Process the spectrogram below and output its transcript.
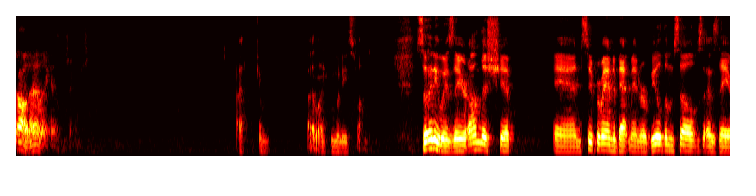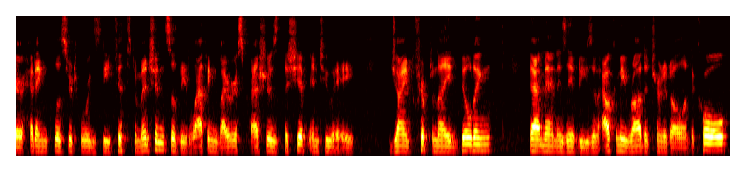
Oh, that like hasn't changed. I like him. I like him when he's fun. So, anyways, they are on this ship, and Superman and Batman reveal themselves as they are heading closer towards the fifth dimension. So, the laughing virus crashes the ship into a giant kryptonite building. Batman is able to use an alchemy rod to turn it all into coal,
